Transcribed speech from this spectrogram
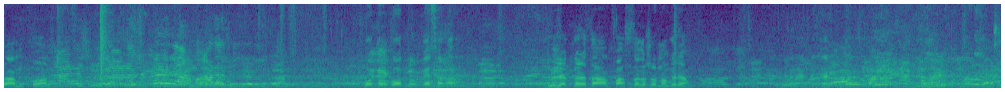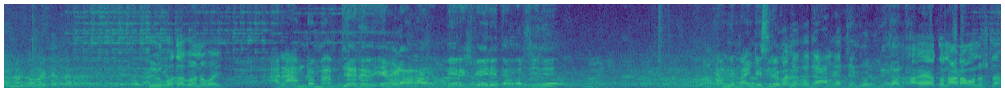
দাম কম। না কত কত? বেচা না। দুই লাখ করে দাম পাঁচ টাকা স্বর্ণ করে। দাম তুমি কথা না ভাই। আরে আমরা মাপ দিয়ে দেব এবার আমার দেশ বেরে আমার চিনি। আপনি ব্যাংকে ছিল কথা কথা আলগা জান করে লিখান এত নাড়া মানুষ না।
